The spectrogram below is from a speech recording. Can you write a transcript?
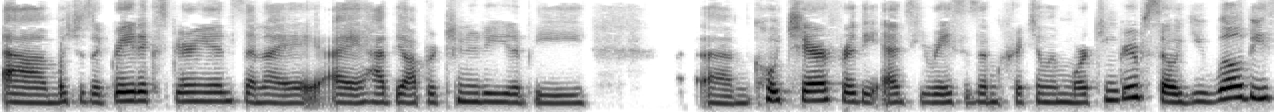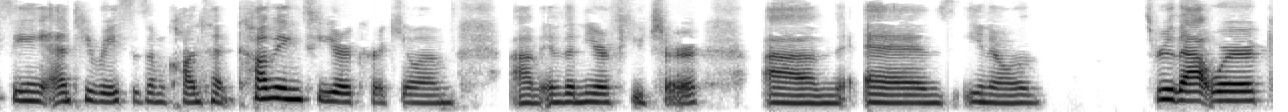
um, which was a great experience. And I, I had the opportunity to be um, co-chair for the anti-racism curriculum working group. So you will be seeing anti-racism content coming to your curriculum um, in the near future. Um, and, you know, through that work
